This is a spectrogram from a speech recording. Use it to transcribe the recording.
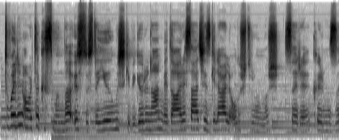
Tuvalin orta kısmında üst üste yığılmış gibi görünen ve dairesel çizgilerle oluşturulmuş sarı, kırmızı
